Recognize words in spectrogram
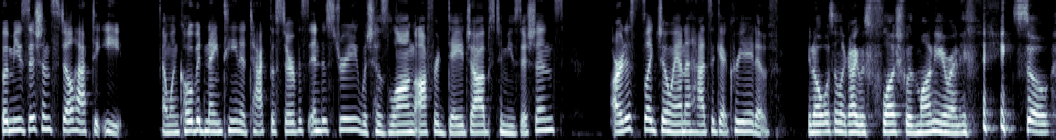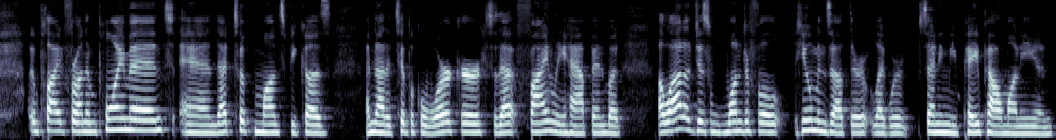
But musicians still have to eat. And when COVID 19 attacked the service industry, which has long offered day jobs to musicians, artists like Joanna had to get creative. You know, it wasn't like I was flush with money or anything. so I applied for unemployment, and that took months because I'm not a typical worker. So that finally happened. But a lot of just wonderful humans out there, like, were sending me PayPal money and,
